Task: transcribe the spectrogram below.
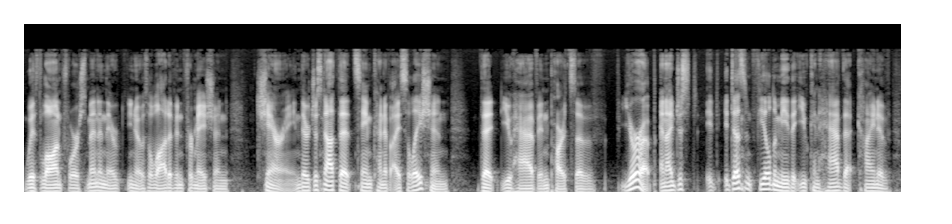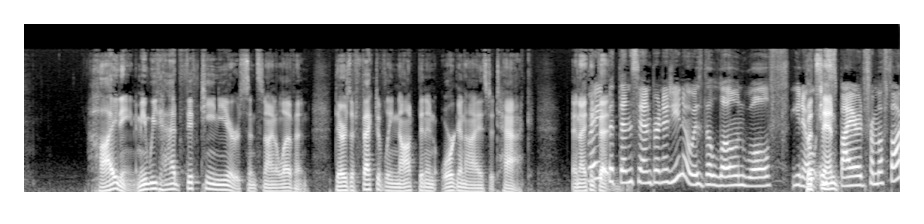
with law enforcement, and there you know is a lot of information sharing. They're just not that same kind of isolation that you have in parts of Europe. And I just it, it doesn't feel to me that you can have that kind of hiding. I mean, we've had 15 years since 9 11. There's effectively not been an organized attack. And I right, think that. but then San Bernardino is the lone wolf, you know, San- inspired from afar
